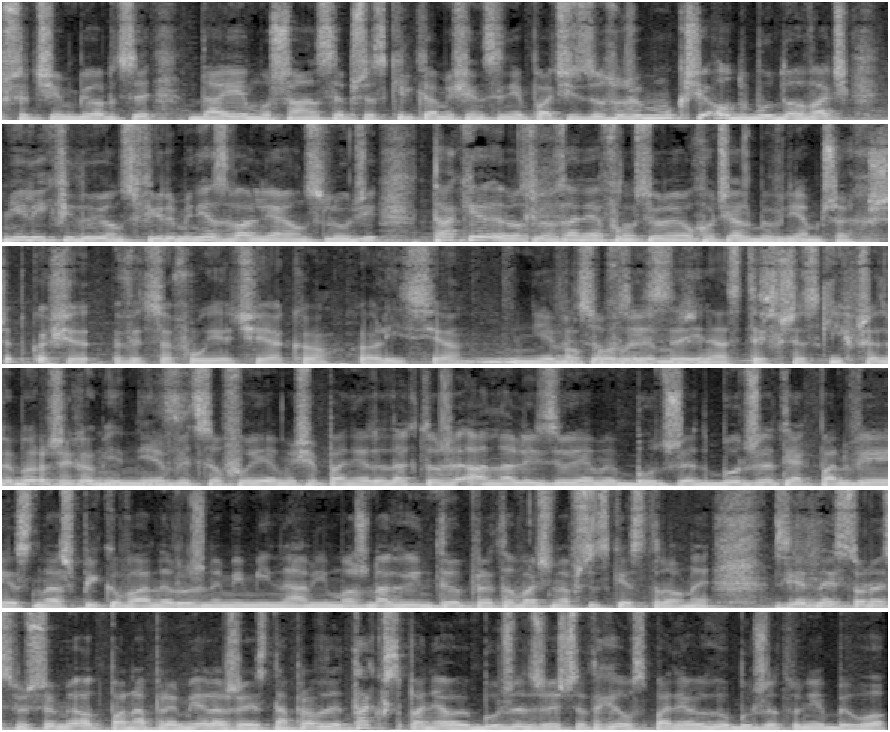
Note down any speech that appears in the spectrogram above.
przedsiębiorcy daje mu szansę przez kilka miesięcy nie płacić ZUS-u, żeby mógł się odbudować, nie likwidując firmy, nie zwalniając ludzi. Takie rozwiązania funkcjonują chociażby w Niemczech. Szybko się wycofujecie jako koalicja Nie opozycyjna z tych wszystkich przedwyborczych obietnic. Nie wycofujemy się, panie redaktorze, analizujemy budżet. Budżet, jak pan wie, jest naszpikowany różnymi minami. Można go interpretować na wszystkie strony. Z jednej strony słyszymy od pana premiera, że jest naprawdę tak wspaniały budżet, że jeszcze takiego wspaniałego budżetu nie było.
